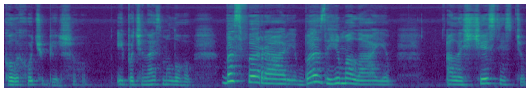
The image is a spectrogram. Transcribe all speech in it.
коли хочу більшого. і починай з малого. Без Феррарі, без Гімалаїв, але з чесністю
